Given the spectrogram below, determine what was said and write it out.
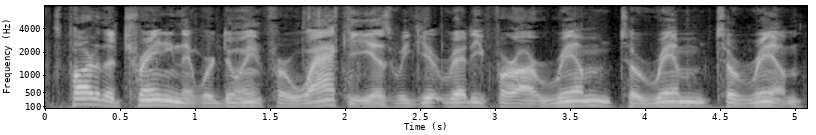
It's part of the training that we're doing for Wacky as we get ready for our rim to rim to rim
